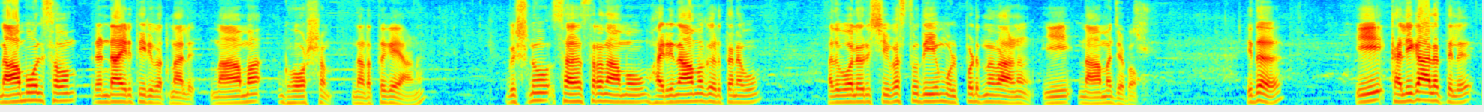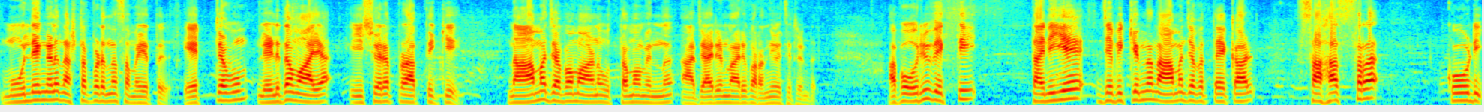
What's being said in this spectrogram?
നാമോത്സവം രണ്ടായിരത്തി ഇരുപത്തിനാല് നാമഘോഷം നടത്തുകയാണ്. വിഷ്ണു സഹസ്രനാമവും ഹരിനാമ കീർത്തനവും അതുപോലെ ഒരു ശിവസ്തുതിയും ഉൾപ്പെടുന്നതാണ് ഈ നാമജപം. ഇത് ഈ കലികാലത്തിൽ മൂല്യങ്ങൾ നഷ്ടപ്പെടുന്ന സമയത്ത് ഏറ്റവും ലളിതമായ ഈശ്വരപ്രാപ്തിക്ക് നാമജപമാണ് ഉത്തമമെന്ന് ആചാര്യന്മാർ പറഞ്ഞു വച്ചിട്ടുണ്ട്. അപ്പോൾ ഒരു വ്യക്തി തനിയെ ജപിക്കുന്ന നാമജപത്തേക്കാൾ സഹസ്ര കോടി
